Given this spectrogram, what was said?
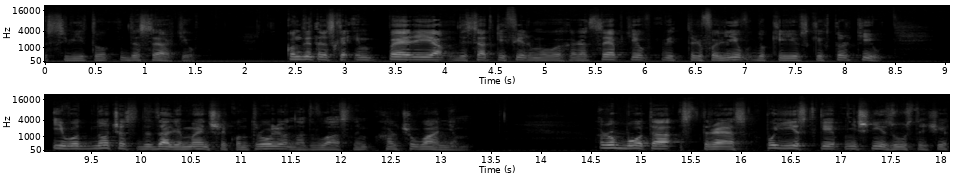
світу десертів. Кондитерська імперія, десятки фірмових рецептів від трюфелів до київських тортів, і водночас дедалі менше контролю над власним харчуванням. Робота, стрес, поїздки, нічні зустрічі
